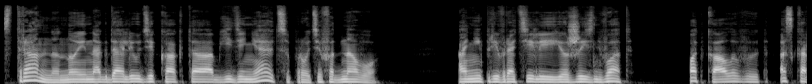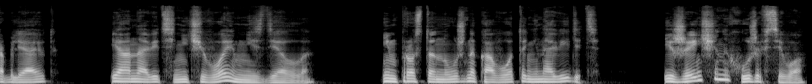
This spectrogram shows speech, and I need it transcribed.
Странно, но иногда люди как-то объединяются против одного. Они превратили ее жизнь в ад, подкалывают, оскорбляют, и она ведь ничего им не сделала. Им просто нужно кого-то ненавидеть. И женщины хуже всего.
